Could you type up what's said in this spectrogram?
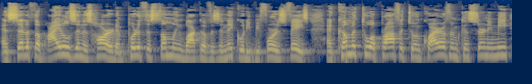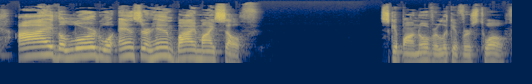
and setteth up idols in his heart, and putteth the stumbling block of his iniquity before his face, and cometh to a prophet to inquire of him concerning me, I, the Lord, will answer him by myself. Skip on over, look at verse 12.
